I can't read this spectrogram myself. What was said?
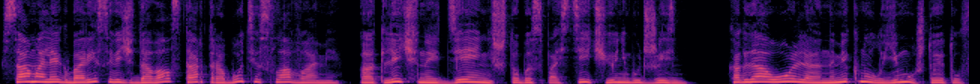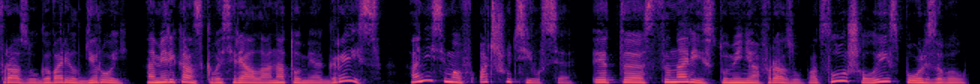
Сам Олег Борисович давал старт работе словами «Отличный день, чтобы спасти чью-нибудь жизнь». Когда Оля намекнула ему, что эту фразу говорил герой американского сериала «Анатомия Грейс», Анисимов отшутился. «Это сценарист у меня фразу подслушал и использовал».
